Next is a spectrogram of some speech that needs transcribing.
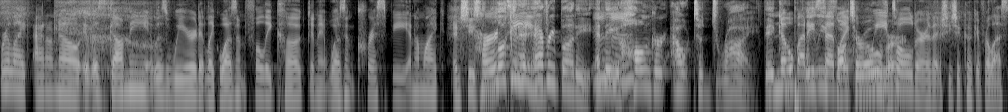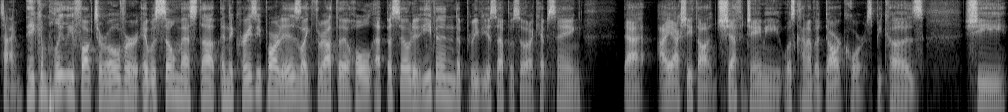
were like i don't know it was gummy it was weird it like wasn't fully cooked and it wasn't crispy and i'm like and she's looking team- Mm-hmm. at everybody, and they hung her out to dry. They nobody said like her we over. told her that she should cook it for less time they completely fucked her over. It was so messed up. And the crazy part is, like throughout the whole episode, and even the previous episode, I kept saying that I actually thought Chef Jamie was kind of a dark horse because she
